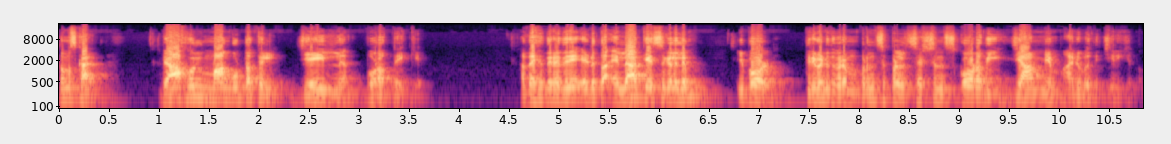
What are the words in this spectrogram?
നമസ്കാരം. രാഹുൽ മാങ്കൂട്ടത്തിൽ ജയിലിന് പുറത്തേക്ക്. അദ്ദേഹത്തിനെതിരെ എടുത്ത എല്ലാ കേസുകളിലും ഇപ്പോൾ തിരുവനന്തപുരം പ്രിൻസിപ്പൽ സെഷൻസ് കോടതി ജാമ്യം അനുവദിച്ചിരിക്കുന്നു.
